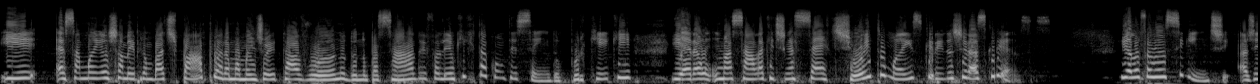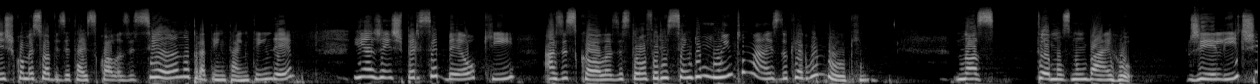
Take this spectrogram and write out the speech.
E essa mãe eu chamei para um bate-papo, era uma mãe de oitavo ano do ano passado, e falei, o que está acontecendo? Por que que... E era uma sala que tinha sete, oito mães querendo tirar as crianças. E ela falou o seguinte, a gente começou a visitar escolas esse ano para tentar entender, e a gente percebeu que as escolas estão oferecendo muito mais do que a Green Book. Nós estamos num bairro de elite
